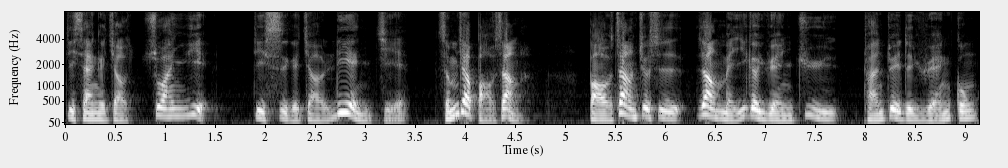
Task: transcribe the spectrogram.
第三个叫专业。第四个叫链接，什么叫保障啊？保障就是让每一个远距团队的员工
